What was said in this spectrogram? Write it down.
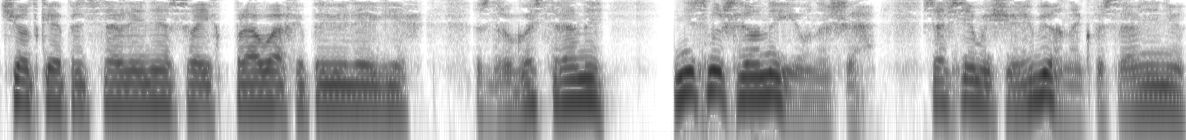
четкое представление о своих правах и привилегиях. С другой стороны, несмышленый юноша, совсем еще ребенок по сравнению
